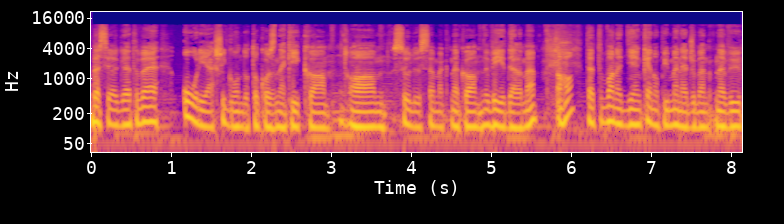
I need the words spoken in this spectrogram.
beszélgetve óriási gondot okoz nekik a, a szőlőszemeknek a védelme. Aha. Tehát van egy ilyen canopy management nevű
